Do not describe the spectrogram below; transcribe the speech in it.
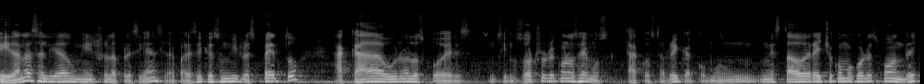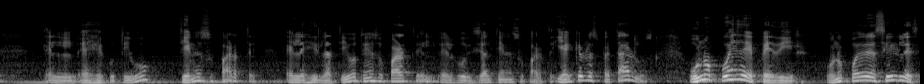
pidan la salida de un ministro de la presidencia. Me parece que es un irrespeto a cada uno de los poderes. Si nosotros reconocemos a Costa Rica como un, Estado de Derecho como corresponde, el Ejecutivo tiene su parte, el Legislativo tiene su parte, el, Judicial tiene su parte. Y hay que respetarlos. Uno puede pedir, uno puede decirles,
